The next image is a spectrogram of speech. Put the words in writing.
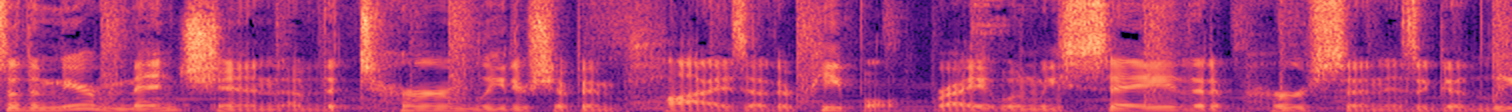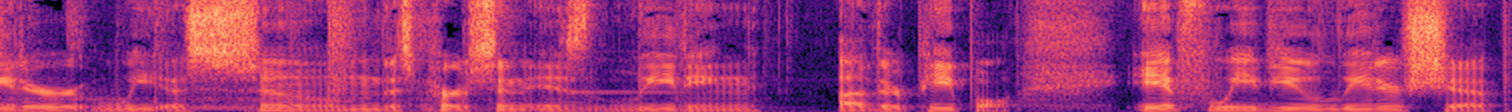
So, the mere mention of the term leadership implies other people, right? When we say that a person is a good leader, we assume this person is leading other people. If we view leadership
